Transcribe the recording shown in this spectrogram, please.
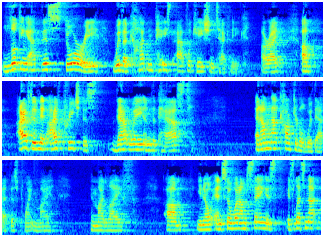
looking at this story with a cut and paste application technique. All right? Um, I have to admit, I've preached this that way in the past, and I'm not comfortable with that at this point in my in my life. Um, you know, and so what I'm saying is, is let's not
